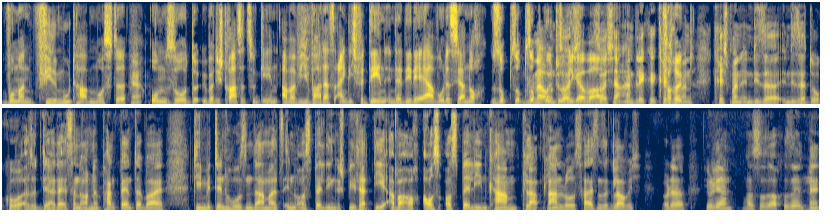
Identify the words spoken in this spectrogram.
wo man viel Mut haben musste, ja. um so über die Straße zu gehen. Aber wie war das eigentlich für den in der DDR, wo das ja noch sub sub genau, subkulturiger genau, solche, war? Solche Einblicke kriegt man, kriegt man in dieser in dieser Doku. Also der, da ist dann auch eine Punkband dabei, die mit den Hosen damals in Ostberlin gespielt hat, die aber auch aus Ostberlin kam. Pla planlos heißen sie, glaube ich. Oder Julian? Hast du es auch gesehen? Nee.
